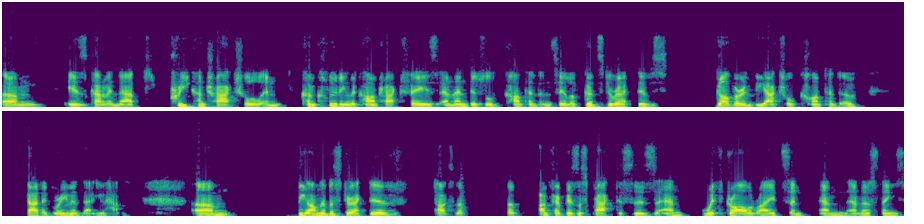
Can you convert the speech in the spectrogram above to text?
um, is kind of in that pre-contractual and concluding the contract phase, and then digital content and sale of goods directives govern the actual content of that agreement that you have. Um, the Omnibus Directive talks about unfair business practices and withdrawal rights and, and, and those things.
